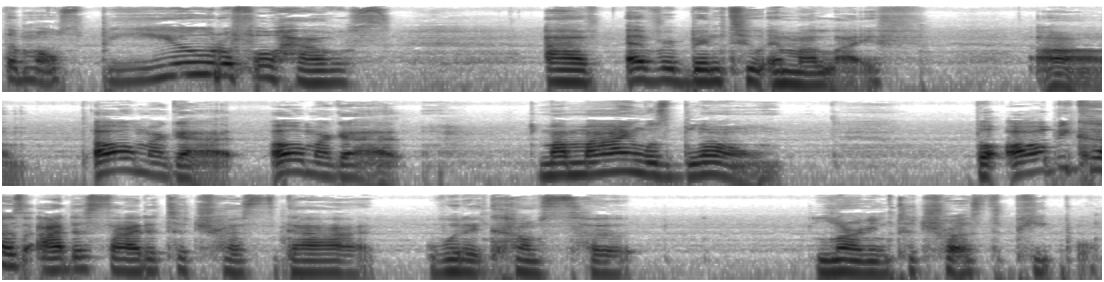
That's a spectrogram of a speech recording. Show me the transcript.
the most beautiful house I've ever been to in my life. Um, oh my God. Oh my God. My mind was blown. But all because I decided to trust God when it comes to learning to trust people.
